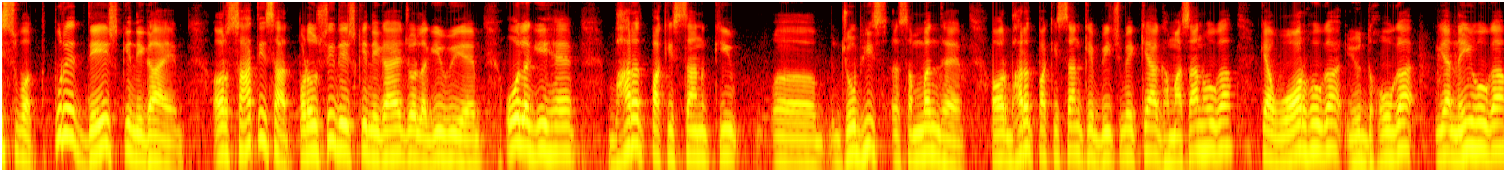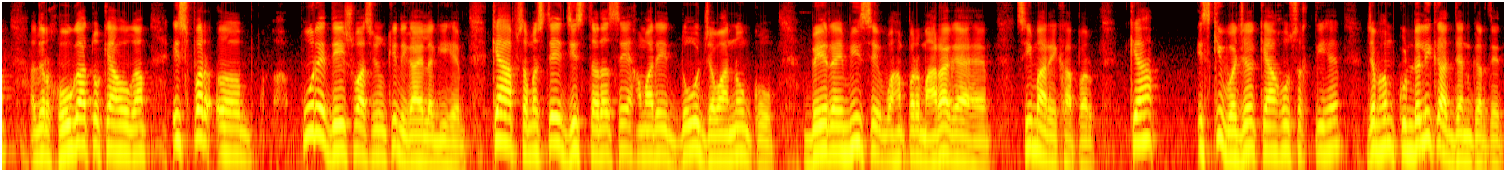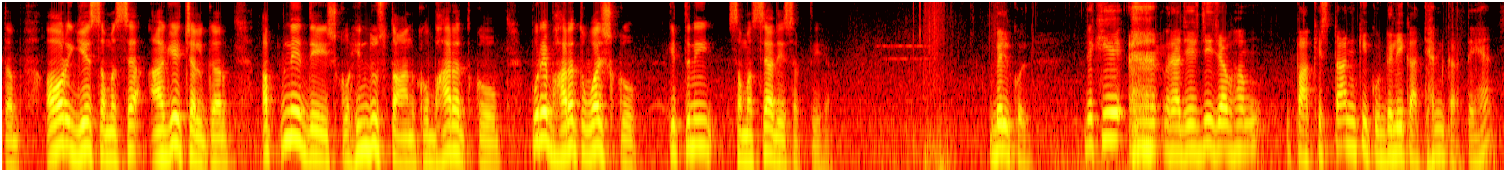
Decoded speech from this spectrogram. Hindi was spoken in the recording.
इस वक्त पूरे देश की निगाहें और साथ ही साथ पड़ोसी देश की निगाहें जो लगी हुई है, वो लगी है भारत पाकिस्तान की जो भी संबंध है और भारत पाकिस्तान के बीच में क्या घमासान होगा, क्या वॉर होगा, युद्ध होगा या नहीं होगा, अगर होगा तो क्या होगा, इस पर पूरे देशवासियों की निगाह लगी है। क्या आप समझते हैं जिस तरह से हमारे दो जवानों को बेरहमी से वहाँ पर मारा गया है सीमा रेखा पर, क्या इसकी वजह क्या हो सकती है? जब हम कुंडली का अध्ययन करते तब, और ये समस्या आगे चलकर अपने देश को, हिंदुस्तान को, भारत को, पूरे भारतवर्ष को कितनी समस्या दे सकती है? बिल्कुल। देखिए, राजेश जी, जब हम पाकिस्तान की कुंडली का अध्ययन करते हैं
